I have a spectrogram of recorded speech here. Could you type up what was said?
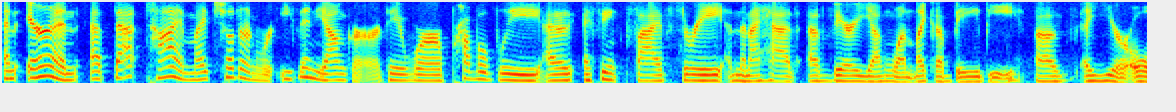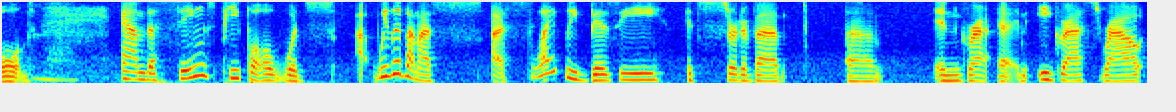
And Erin, at that time, my children were even younger. They were probably, I, I think, five, three, and then I had a very young one, like a baby, uh, a year old. Mm-hmm and the things people would we live on a, a slightly busy it's sort of a ingra- an egress route,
